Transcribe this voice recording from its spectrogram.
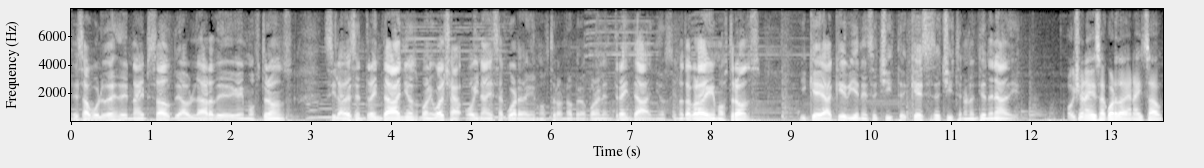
esa boludez de Knives Out de hablar de Game of Thrones, si la ves en 30 años, bueno, igual ya hoy nadie se acuerda de Game of Thrones, ¿no? Pero ponerle en 30 años, si no te acordás de Game of Thrones, ¿y qué? ¿A qué viene ese chiste? ¿Qué es ese chiste? No lo entiende nadie. Hoy ya nadie se acuerda de Knives Out.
